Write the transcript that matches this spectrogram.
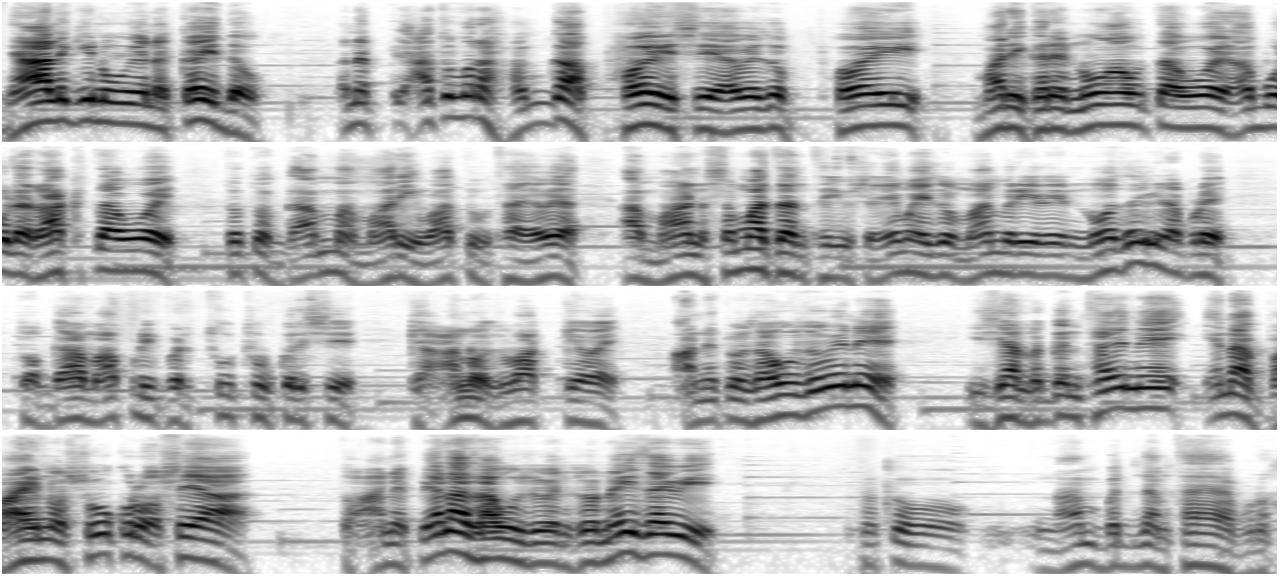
ત્યાં લગીનું હું એને કહી દઉં. અને આ તો મારા હગ્ગા ફય છે. હવે જો ફય મારી ઘરે ન આવતા હોય અબોલે રાખતા હોય, તો તો ગામમાં મારી વાતું થાય. હવે આ માંડ સમાધાન થયું છે. એમાંય જો મામેરી લઈને ન જઈએ આપણે, તો ગામ આપણી પર થૂથું કરશે કે આનો જ વાક કહેવાય. આને તો જવું જોઈએ ને. જ્યાં લગ્ન થાય ને, એના ભાઈનો છોકરો છે આ, તો આને પહેલાં જ આવવું જોઈએ ને. જો નહીં જાવી, તો તો નામ બદનામ થાય આપણું.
